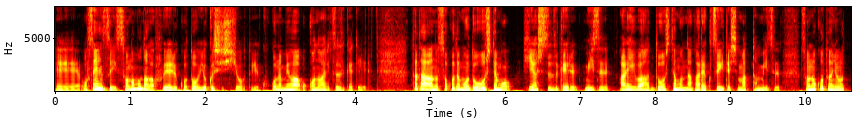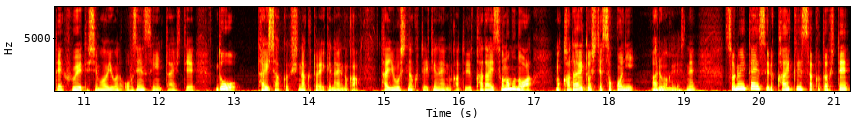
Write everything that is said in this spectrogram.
えー、汚染水そのものが増えることを抑止しようという試みは行われ続けている。ただ、あの、そこでもどうしても冷やし続ける水、あるいはどうしても流れ着いてしまった水、そのことによって増えてしまうような汚染水に対して、どう対策しなくてはいけないのか、対応しなくてはいけないのかという課題そのものは、もう課題としてそこにあるわけですね。うん、それに対する解決策として、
